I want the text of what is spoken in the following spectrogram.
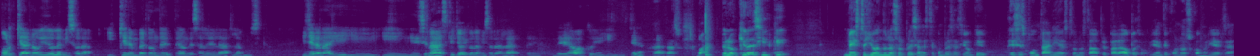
porque han oído la emisora y quieren ver dónde, de dónde sale la, la música. Y llegan ahí y, y- y dicen, ah, es que yo oigo la emisora de, la- de, de Abaco y, y llegan. Bueno, pero quiero decir que me estoy llevando una sorpresa en esta conversación que es espontánea, esto no estaba preparado, pues obviamente conozco a María Elsa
